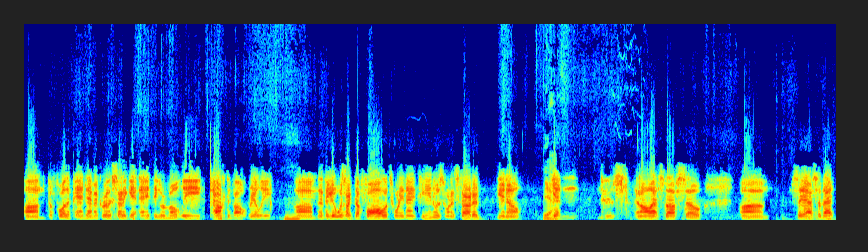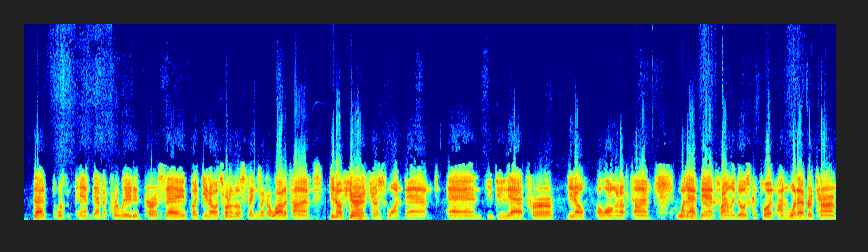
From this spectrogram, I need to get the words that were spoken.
um, before the pandemic really started getting anything remotely talked about. Really, mm-hmm. um, I think it was like the fall of 2019 was when it started. You know, yeah. getting news and all that stuff. So, um, so yeah, so that that wasn't pandemic related per se, but you know, it's one of those things. Like a lot of times, you know, if you're in just one band and you do that for you know a long enough time, when that band finally goes kaput on whatever term,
